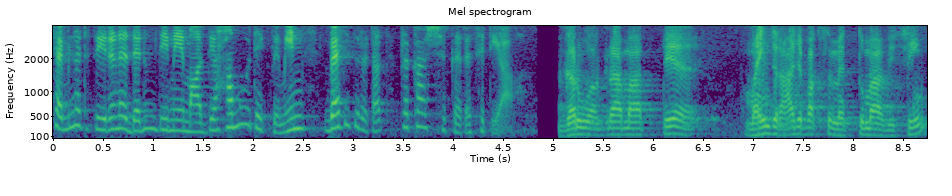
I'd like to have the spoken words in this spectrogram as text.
කැබිනට් තීරණ දැනුම් දීමේ මාධ්‍ය හමුවට එක්වෙමින් වැඩිදුරටත් ප්‍රකාශ කර සිටියා. ගරු අග්‍රාමාත්‍ය මහින්ද රාජපක්ෂ මැතිතුමා විසින්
